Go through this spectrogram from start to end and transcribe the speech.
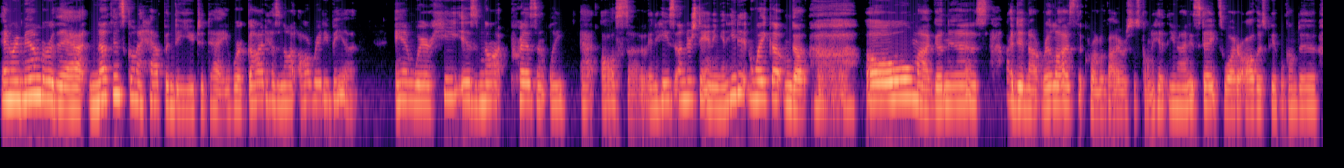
and remember that nothing's going to happen to you today where God has not already been. And where he is not presently at also. And he's understanding. And he didn't wake up and go oh my goodness i did not realize the coronavirus was going to hit the united states. What are all those people going to do?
